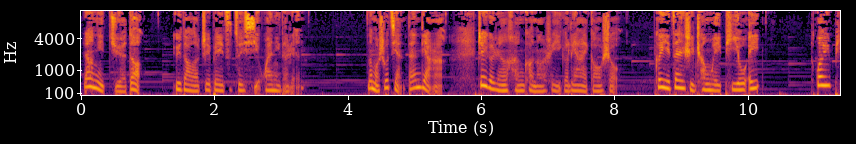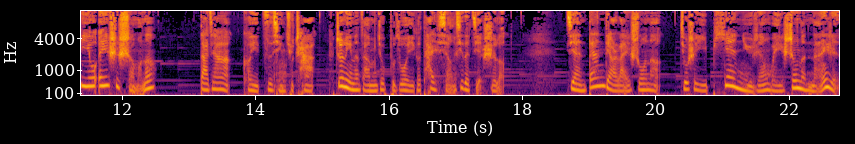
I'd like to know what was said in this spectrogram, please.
让你觉得遇到了这辈子最喜欢你的人。那么说简单点儿啊，这个人很可能是一个恋爱高手，可以暂时称为 PUA。关于 PUA 是什么呢？大家啊可以自行去查，这里呢咱们就不做一个太详细的解释了。简单点儿来说呢。就是以骗女人为生的男人，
